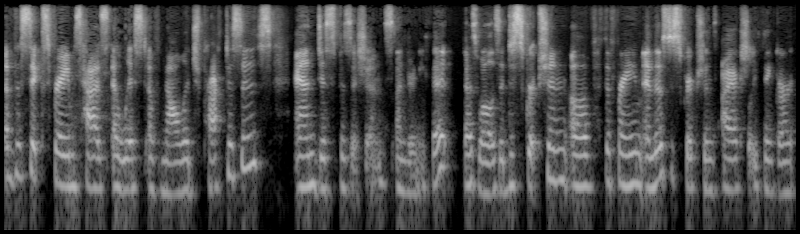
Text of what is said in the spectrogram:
of the six frames has a list of knowledge practices and dispositions underneath it, as well as a description of the frame. And those descriptions I actually think are,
